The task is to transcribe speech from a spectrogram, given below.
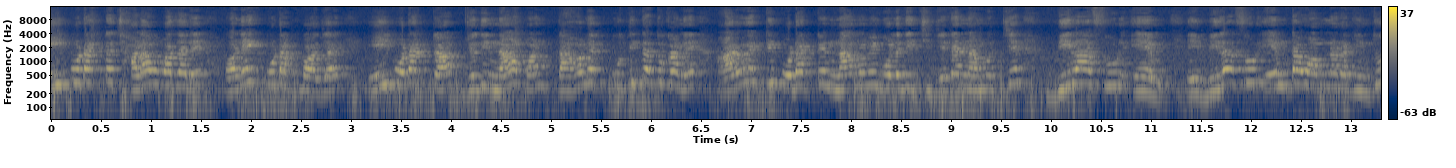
এই প্রোডাক্টটা ছাড়াও বাজারে অনেক প্রোডাক্ট পাওয়া যায়। এই প্রোডাক্টটা যদি না পান, তাহলে প্রতিটা দোকানে আরও একটি প্রোডাক্টের নাম আমি বলে দিচ্ছি, যেটার নাম হচ্ছে বিলাসুর এম এই বিলাসুর এমটাও আপনারা কিন্তু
